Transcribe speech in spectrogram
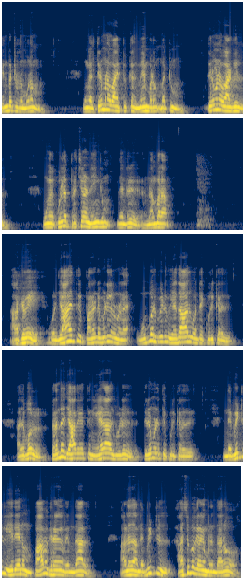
பின்பற்றுவதன் மூலம் உங்கள் திருமண வாய்ப்புகள் மேம்படும் மற்றும் திருமண வாழ்வில் உங்களுக்குள்ள பிரச்சனை நீங்கும் என்று நம்பலாம். ஆகவே ஒரு ஜாதகத்தில் பன்னெண்டு வீடுகள் உள்ளன. ஒவ்வொரு வீடும் ஏதாவது ஒன்றை குறிக்கிறது. அதுபோல் பிறந்த ஜாதகத்தின் ஏழாவது வீடு திருமணத்தை குறிக்கிறது. இந்த வீட்டில் ஏதேனும் பாவ கிரகங்கள் இருந்தால் அல்லது அந்த வீட்டில் அசுப கிரகம் இருந்தாலோ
